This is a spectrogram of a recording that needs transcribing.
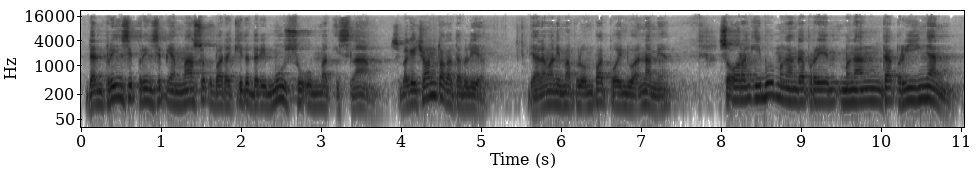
dan prinsip-prinsip yang masuk kepada kita dari musuh umat Islam. Sebagai contoh kata beliau, di halaman 54.26 ya, seorang ibu menganggap menganggap ringan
